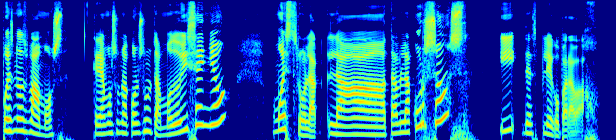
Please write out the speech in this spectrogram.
Pues nos vamos, creamos una consulta en modo diseño, muestro la, la tabla cursos y despliego para abajo.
